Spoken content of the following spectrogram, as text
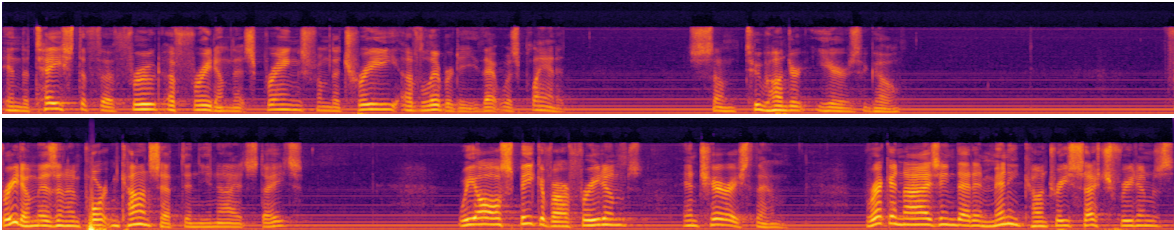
in the taste of the fruit of freedom that springs from the tree of liberty that was planted some 200 years ago. Freedom is an important concept in the United States. We all speak of our freedoms and cherish them, recognizing that in many countries such freedoms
